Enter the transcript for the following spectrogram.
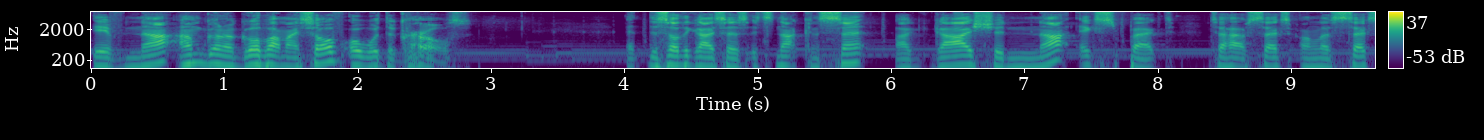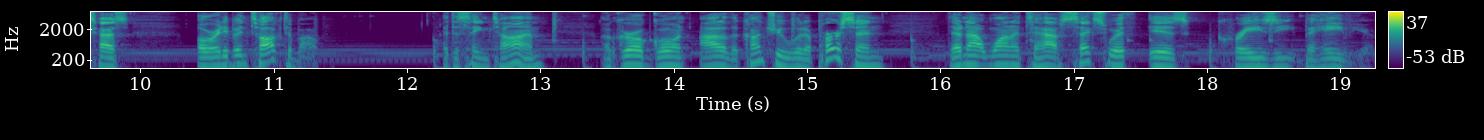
If not, I'm going to go by myself or with the girls. And this other guy says, it's not consent. A guy should not expect to have sex unless sex has already been talked about. At the same time, a girl going out of the country with a person they're not wanting to have sex with is crazy behavior.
